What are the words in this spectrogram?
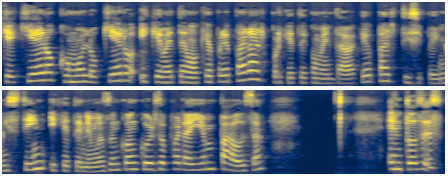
qué quiero, cómo lo quiero y qué me tengo que preparar, porque te comentaba que participé en mi Steam y que tenemos un concurso por ahí en pausa. Entonces,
